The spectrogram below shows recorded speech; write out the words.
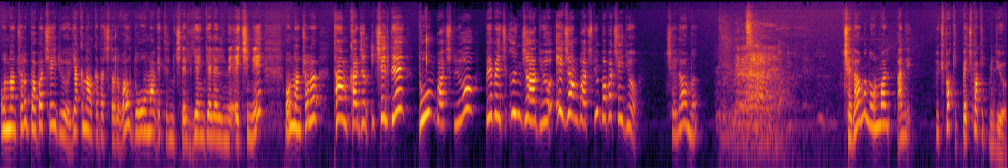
Ondan sonra baba şey diyor yakın arkadaşları var doğuma getirmişler yengelelini eçini. Ondan sonra tam kacın içelde doğum başlıyor. Bebeç ınca diyor ecan başlıyor. Baba şey diyor. Çela mı? Çela mı normal hani üç vakit beş vakit mi diyor.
